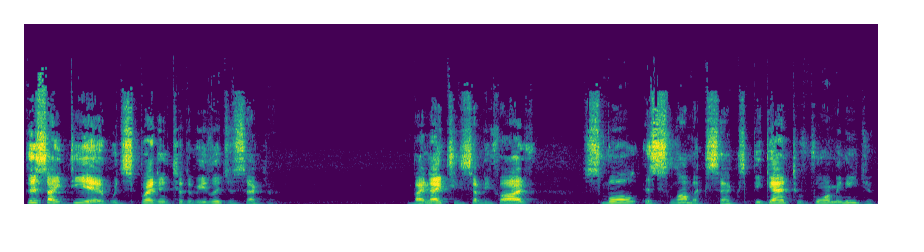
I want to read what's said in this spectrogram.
This idea would spread into the religious sector. By 1975, small Islamic sects began to form in Egypt.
